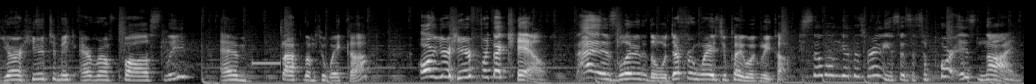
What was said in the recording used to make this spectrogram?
You're here to make everyone fall asleep and slap them to wake up, or you're here for the kill. That is literally the different ways you play Wigglytuff. I still don't get this rating since the support is 9.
